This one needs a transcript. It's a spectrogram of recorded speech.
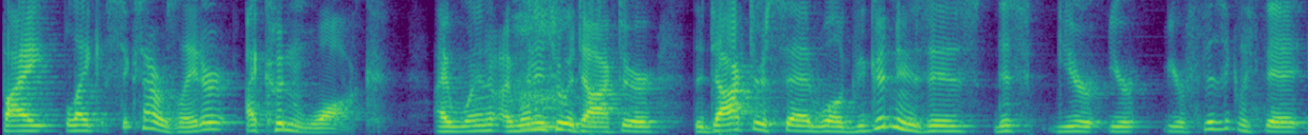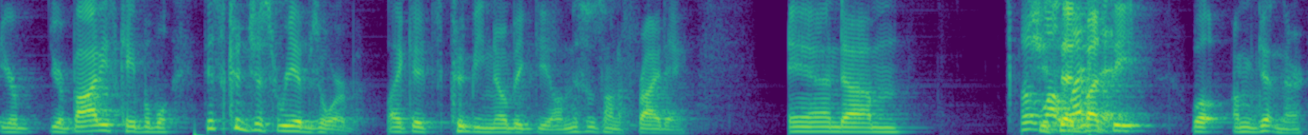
By like six hours later, I couldn't walk. I went. I went into a doctor. The doctor said, "Well, the good news is this: you're you're you're physically fit. Your your body's capable. This could just reabsorb. Like it could be no big deal." And this was on a Friday. And um, she said, "But it? the Well, I'm getting there.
